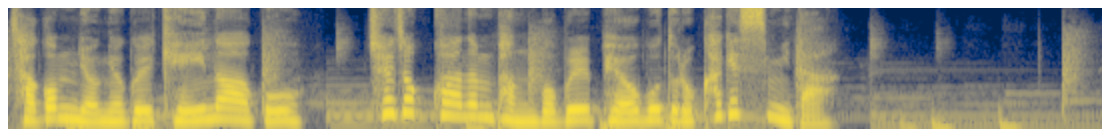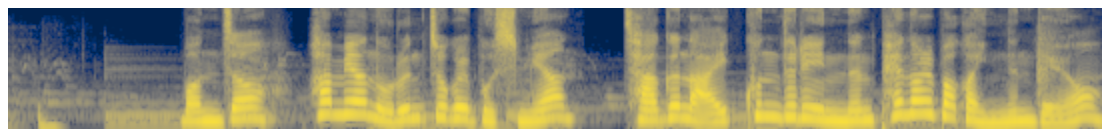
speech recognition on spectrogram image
작업 영역을 개인화하고 최적화하는 방법을 배워보도록 하겠습니다. 먼저 화면 오른쪽을 보시면 작은 아이콘들이 있는 패널바가 있는데요.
